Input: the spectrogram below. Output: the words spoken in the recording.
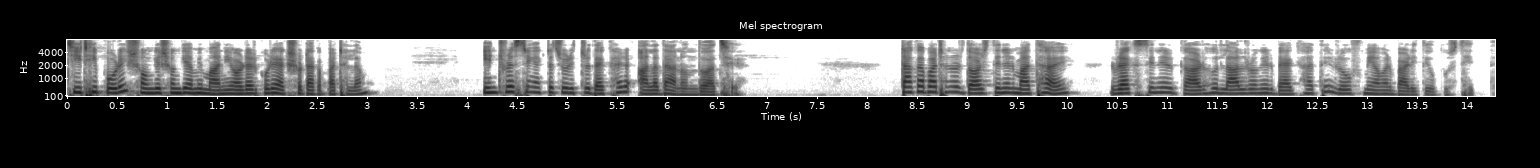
চিঠি পড়ে সঙ্গে সঙ্গে আমি মানি অর্ডার করে একশো টাকা পাঠালাম। ইন্টারেস্টিং একটা চরিত্র দেখার আলাদা আনন্দ আছে। টাকা পাঠানোর দশ দিনের মাথায় র্যাক্সিনের গাঢ় লাল রঙের ব্যাগ হাতে রৌফ মিয়া আমার বাড়িতে উপস্থিত।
